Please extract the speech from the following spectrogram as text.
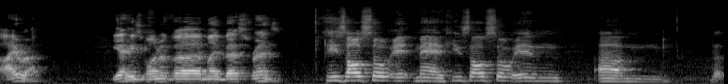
Ira. Yeah, he's one of uh, my best friends. he's also it, man. He's also in um, the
